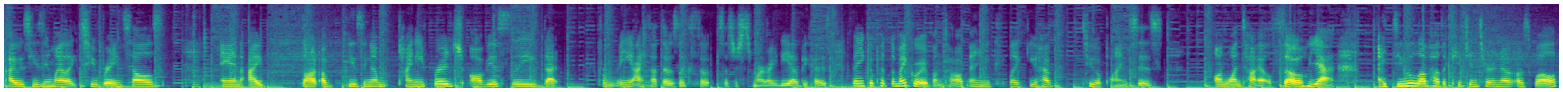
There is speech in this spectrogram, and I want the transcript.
I was using my like two brain cells and I thought of using a tiny fridge. Obviously that for me, I thought that was like so such a smart idea because then you could put the microwave on top and you like you have two appliances on one tile. So yeah, I do love how the kitchen turned out as well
